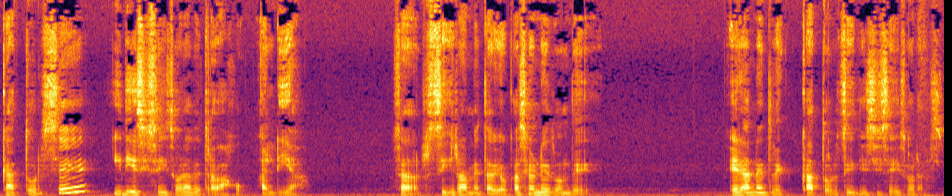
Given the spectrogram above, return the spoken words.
14 y 16 horas de trabajo al día. O sea, sí, realmente había ocasiones donde eran entre 14 y 16 horas.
